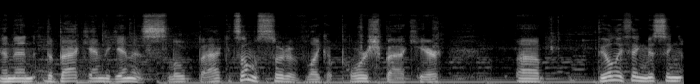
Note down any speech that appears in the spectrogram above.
And then the back end again is sloped back. It's almost sort of like a Porsche back here. Uh, the only thing missing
